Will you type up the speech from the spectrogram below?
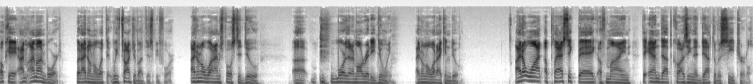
Okay, I'm, I'm on board, but I don't know what the, we've talked about this before. I don't know what I'm supposed to do uh, more than I'm already doing. I don't know what I can do. I don't want a plastic bag of mine to end up causing the death of a sea turtle.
